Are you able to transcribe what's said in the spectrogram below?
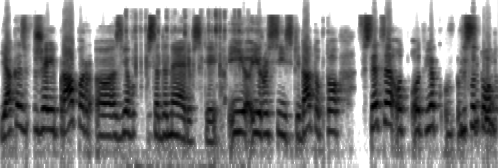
Якось вже і прапор е, з'явився ДНРівський і, і російський. Да? Тобто, все це, от, от як в секунду.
